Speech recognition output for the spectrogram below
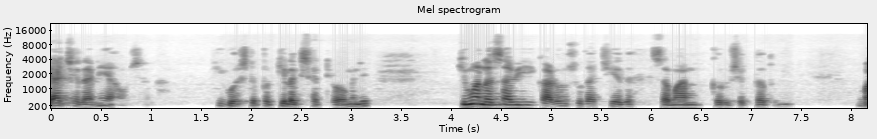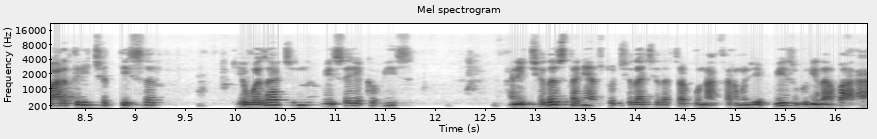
या छेदाने या अंशाला. ही गोष्ट पक्की लक्षात ठेवा. म्हणजे किंवा लसावी काढून सुद्धा छेद समान करू शकता तुम्ही. बारत्री छत्तीस सर. हे वजा चिन्ह वीस एक वीस. आणि छेदस्थानी असतो छेदाछेदाचा गुणाकार म्हणजे वीस गुणिला बारा.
